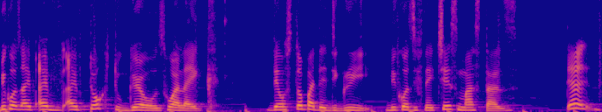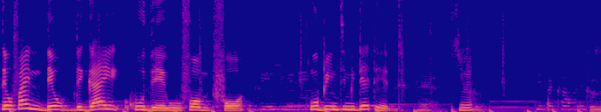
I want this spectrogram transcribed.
Because I've I've I've talked to girls who are like they'll stop at a degree because if they chase masters, they they'll find they the guy who they will form for will be intimidated. Yeah, it's You know? true. He's a coward. Because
